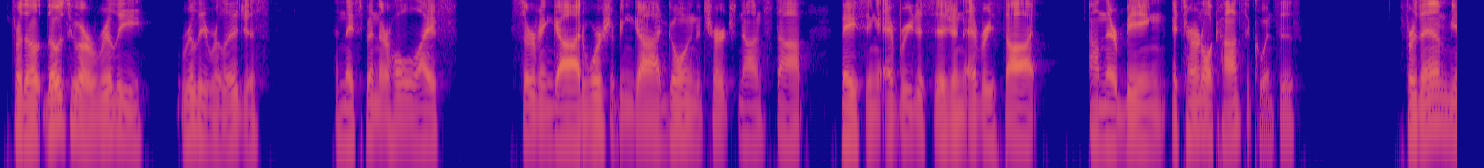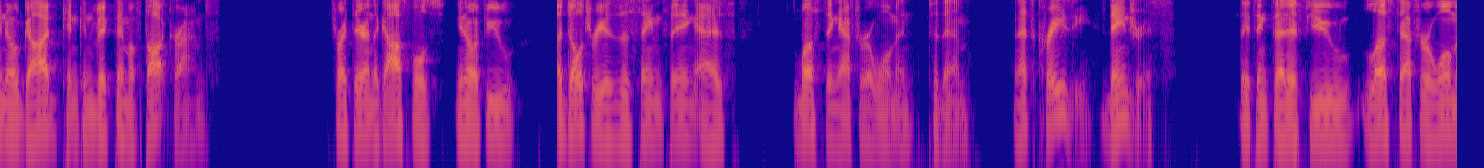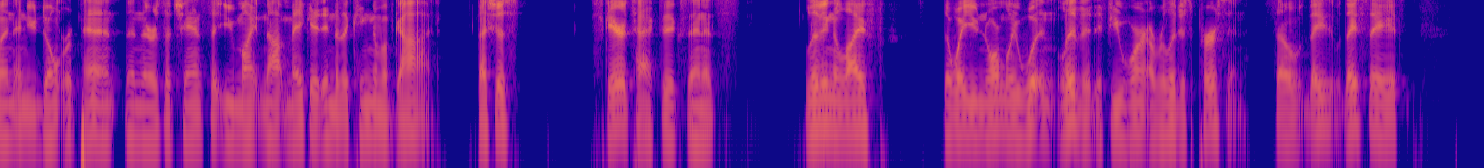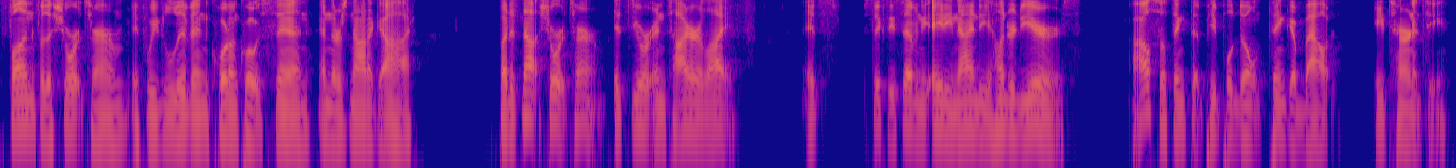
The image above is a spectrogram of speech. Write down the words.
for the, those who are really really religious and they spend their whole life serving God, worshiping God, going to church nonstop, basing every decision, every thought on there being eternal consequences. For them, you know, God can convict them of thought crimes. It's right there in the Gospels. You know, if you adultery is the same thing as lusting after a woman to them. And that's crazy. It's dangerous. They think that if you lust after a woman and you don't repent, then there's a chance that you might not make it into the kingdom of God. That's just scare tactics and it's living a life the way you normally wouldn't live it if you weren't a religious person. So they they say it's fun for the short term if we live in quote unquote sin and there's not a God. But it's not short term. It's your entire life. It's 60, 70, 80, 90, 100 years. I also think that people don't think about eternity.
